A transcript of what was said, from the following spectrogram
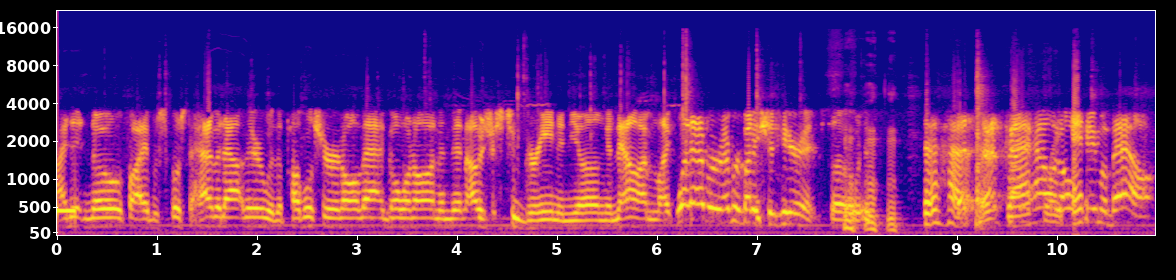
I didn't know if I was supposed to have it out there with a publisher and all that going on, and then I was just too green and young, and now I'm like, whatever, everybody should hear it. So it's, that's, that's kind of how it all and, came about.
